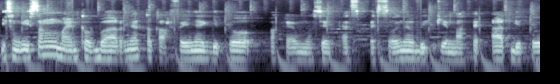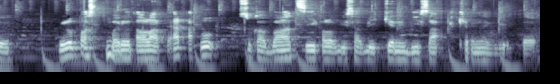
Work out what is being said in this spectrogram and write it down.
iseng-iseng main ke barnya ke kafenya gitu pakai mesin espressonya bikin latte art gitu dulu pas baru tahu latte art aku suka banget sih kalau bisa bikin bisa akhirnya gitu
